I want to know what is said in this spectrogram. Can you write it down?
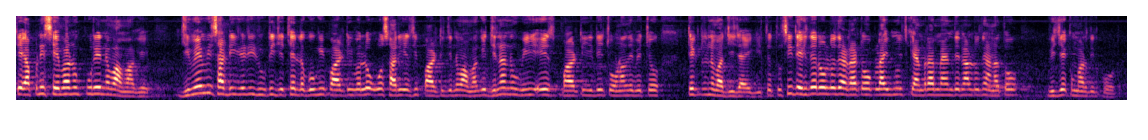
ਤੇ ਆਪਣੀ ਸੇਵਾ ਨੂੰ ਪੂਰੇ ਨਿਭਾਵਾਂਗੇ। ਜਿਵੇਂ ਵੀ ਸਾਡੀ ਜਿਹੜੀ ਡਿਊਟੀ ਜਿੱਥੇ ਲੱਗੂਗੀ ਪਾਰਟੀ ਵੱਲੋਂ, ਉਹ ਸਾਰੀ ਅਸੀਂ ਪਾਰਟੀ 'ਚ ਨਿਭਾਵਾਂਗੇ, ਜਿਨ੍ਹਾਂ ਨੂੰ ਵੀ ਇਸ ਪਾਰਟੀ ਜਿਹੜੀ ਚੋਣਾਂ ਦੇ ਵਿੱਚੋਂ ਟਿਕਟ ਨਵਾਜੀ ਜਾਏਗੀ। ਤੇ ਤੁਸੀਂ ਦੇਖਦੇ ਰਹੋ Ludhiana top live news cameraman ਦੇ ਨਾਲ ਲੁਧਿਆਣਾ ਤੋਂ ਵਿਜੇ ਕੁਮਾਰ ਦੀ ਰਿਪੋਰਟ।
